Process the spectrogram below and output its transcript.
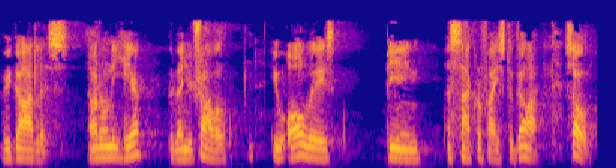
regardless. Not only here, but when you travel, you always being a sacrifice to God. So,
